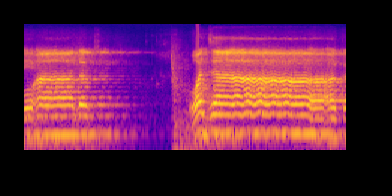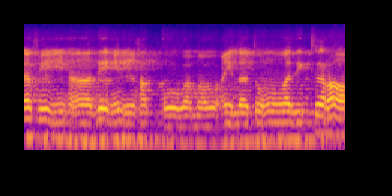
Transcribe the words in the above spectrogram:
فؤادك وجاءك في هذه الحق وموعظة وذكرى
